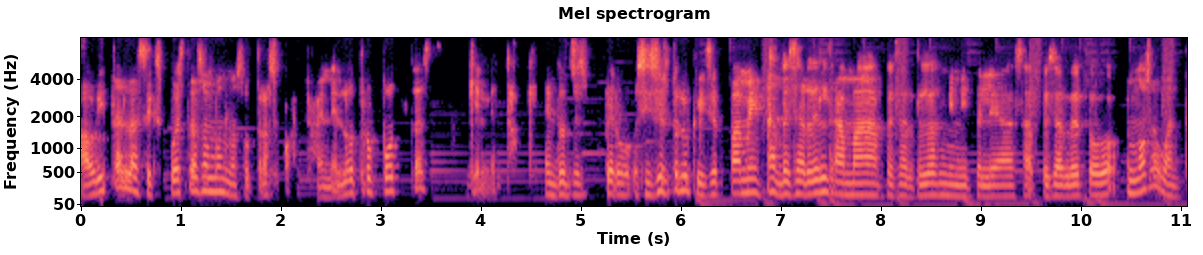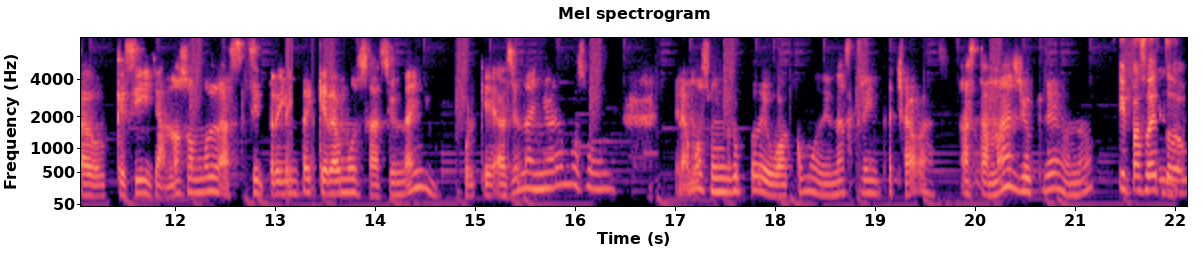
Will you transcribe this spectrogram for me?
Ahorita las expuestas somos nosotras cuatro, en el otro podcast, quien le toque. Entonces, pero sí es cierto lo que dice Pame, a pesar del drama, a pesar de las mini peleas, a pesar de todo, hemos aguantado, que sí, ya no somos las sí, 30 que éramos hace un año, porque hace un año éramos un, éramos un grupo de guac como de unas 30 chavas, hasta más yo creo, ¿no? Y pasó de todo.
